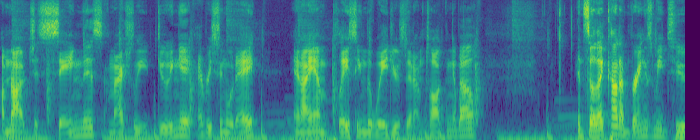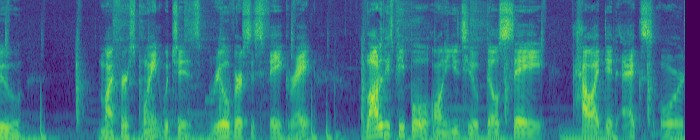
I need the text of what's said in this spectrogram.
I'm not just saying this, I'm actually doing it every single day. And I am placing the wagers that I'm talking about. And so that kind of brings me to my first point, which is real versus fake, right? A lot of these people on YouTube, they'll say how I did X or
